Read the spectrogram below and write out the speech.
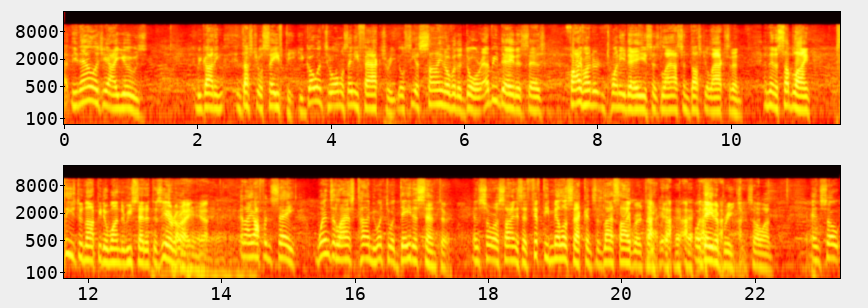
The analogy I use regarding industrial safety, you go into almost any factory, you'll see a sign over the door every day that says 520 days since last industrial accident, and then a subline, please do not be the one to reset it to zero. Right, yeah. And I often say, when's the last time you went to a data center and saw a sign that said 50 milliseconds since last cyber attack, or data breach, and so on. And so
